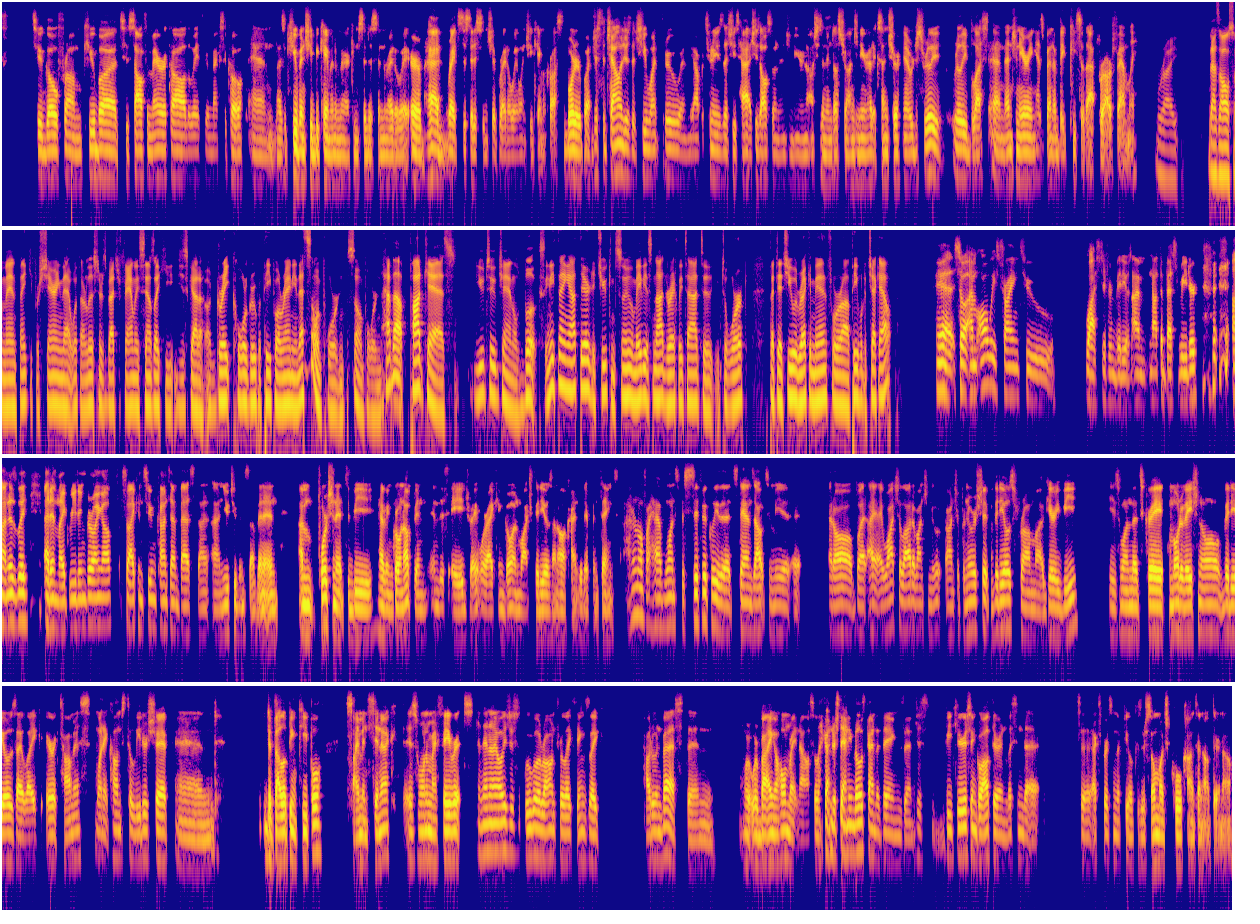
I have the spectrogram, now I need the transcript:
to go from Cuba to South America all the way through Mexico. And as a Cuban, she became an American citizen right away, or had rights to citizenship right away when she came across the border. But just the challenges that she went through and the opportunities that she's had. She's also an engineer now. She's an industrial engineer at Accenture. And we're just really, really blessed. And engineering has been a big piece of that for our family. Right. That's awesome, man. Thank you for sharing that with our listeners about your family. Sounds like you, just got a, a, great core group of people around you, and that's so important. So important. How about podcasts, YouTube channels, books, anything out there that you consume? Maybe it's not directly tied to, to work, but that you would recommend for uh, people to check out? Yeah, so I'm always trying to watch different videos. I'm not the best reader, honestly. I didn't like reading growing up, so I consume content best on, on YouTube and stuff. And, and I'm fortunate to be having grown up in in this age, right, where I can go and watch videos on all kinds of different things. I don't know if I have one specifically that stands out to me at, at all, but I, I, watch a lot of entrepreneur, entrepreneurship videos from uh, Gary Vee. He's one that's great. Motivational videos, I like Eric Thomas. When it comes to leadership and developing people, Simon Sinek is one of my favorites. And then I always just Google around for like things like how to invest and we're, we're buying a home right now. So like understanding those kind of things and just be curious and go out there and listen to to experts in the field because there's so much cool content out there now.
